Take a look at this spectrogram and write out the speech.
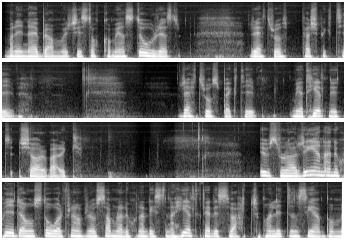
Marina Abramovic i Stockholm i en stor res- retroperspektiv. Retrospektiv med ett helt nytt körverk utstrålar ren energi där hon står framför de samlade journalisterna helt klädd i svart på en liten scen på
